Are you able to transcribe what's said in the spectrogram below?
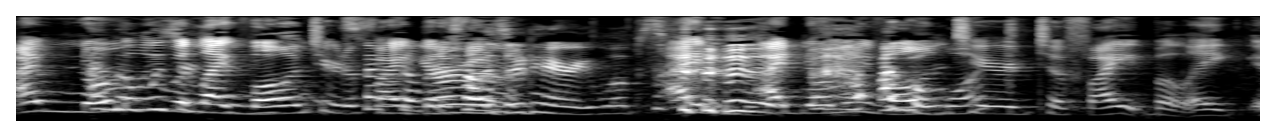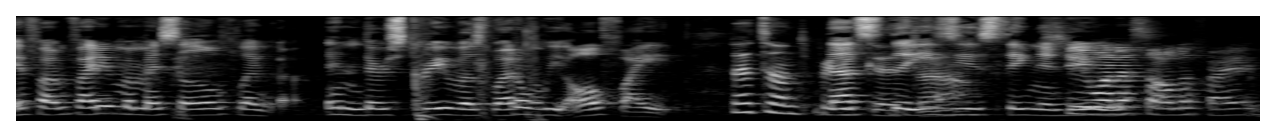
I normally would like volunteer to Except fight, that but we're if You're a I'm, wizard, Harry. Whoops. I'd, I'd normally I'm a what? volunteer to fight, but like if I'm fighting by myself, like and there's three of us, why don't we all fight? That sounds pretty good. That's good. the though. easiest thing to So do. you want us all to fight?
